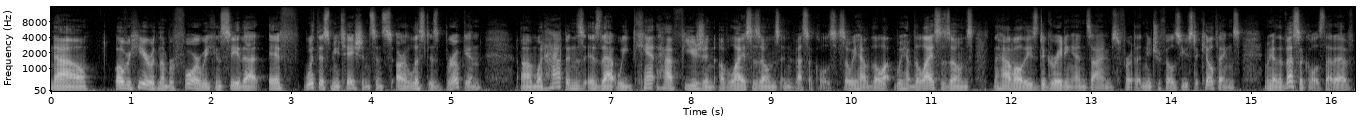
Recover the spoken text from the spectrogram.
Now, over here with number four, we can see that if with this mutation, since our list is broken, um, what happens is that we can't have fusion of lysosomes and vesicles. So we have the we have the lysosomes that have all these degrading enzymes for that neutrophils use to kill things, and we have the vesicles that have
